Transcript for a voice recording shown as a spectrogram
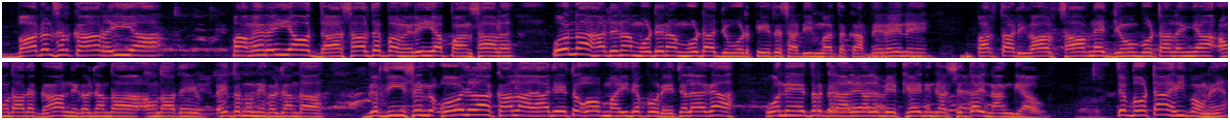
ਬਾਦਲ ਸਰਕਾਰ ਰਹੀ ਆ, ਭਾਵੇਂ ਰਹੀ ਆ, ਉਹ 10 ਸਾਲ ਤੇ ਭਾਵੇਂ ਰਹੀ ਆ 5 ਸਾਲ ਉਹਨਾਂ ਸਾਡੇ ਨਾਲ ਮੋਢੇ ਨਾਲ ਮੋਢਾ ਜੋੜ ਕੇ ਤੇ ਸਾਡੀ ਮਦਦ ਕਰਦੇ ਰਹੇ ਨੇ। ਪਰ ਧਾੜੀਵਾਲ ਸਾਹਿਬ ਨੇ ਜਿਉਂ ਵੋਟਾਂ ਲਈਆਂ, ਆਉਂਦਾ ਤੇ ਗਾਂਹ ਨਿਕਲ ਜਾਂਦਾ, ਆਉਂਦਾ ਤੇ ਇਧਰ ਨੂੰ ਨਿਕਲ ਜਾਂਦਾ। ਗੁਰਜੀਤ ਸਿੰਘ ਉਹ ਜਿਹੜਾ ਕੱਲ ਆਇਆ ਜੇ ਤੇ ਉਹ ਮਾਈ ਦੇ ਭੋਰੇ ਚਲਾ ਗਿਆ, ਉਹਨੇ ਇਧਰ ਗਰਾਲੇ ਵਾਲ ਵੇਖਿਆ ਹੀ ਨਹੀਂਗਾ ਸਿੱਧਾ ਹੀ ਲੰਘ ਗਿਆ ਉਹ। ਤੇ ਵੋਟਾਂ ਹੀ ਪਾਉਣੇ ਆ।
